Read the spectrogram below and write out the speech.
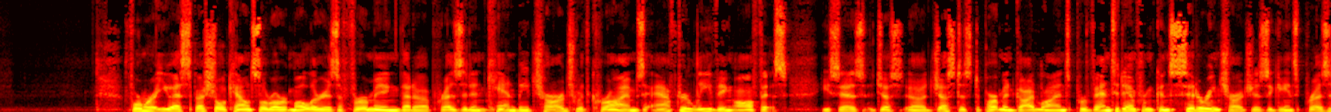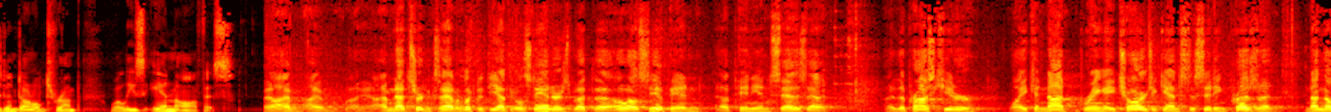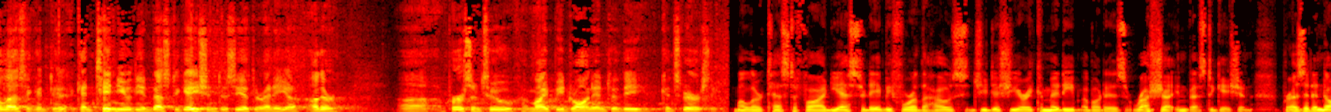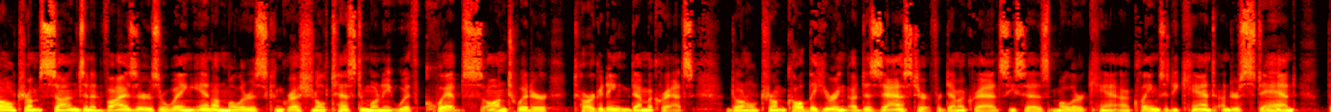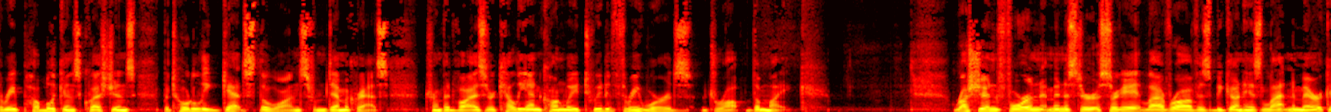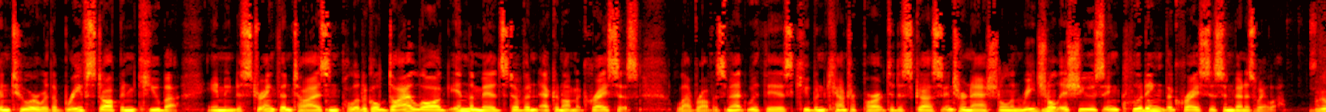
Former U.S. Special Counsel Robert Mueller is affirming that a president can be charged with crimes after leaving office. He says just, uh, Justice Department guidelines prevented him from considering charges against President Donald Trump while he's in office. Well, I'm, I'm, I'm not certain because I haven't looked at the ethical standards, but the OLC opinion, opinion says that uh, the prosecutor, while he cannot bring a charge against a sitting president, nonetheless can continue the investigation to see if there are any uh, other uh, persons who might be drawn into the conspiracy. Mueller testified yesterday before the House Judiciary Committee about his Russia investigation. President Donald Trump's sons and advisors are weighing in on Mueller's congressional testimony with quips on Twitter targeting Democrats. Donald Trump called the hearing a disaster for Democrats. He says Mueller uh, claims that he can't understand the Republicans' questions, but totally gets the ones from Democrats. Trump advisor Kellyanne Conway tweeted three words, drop the mic. Russian Foreign Minister Sergei Lavrov has begun his Latin American tour with a brief stop in Cuba, aiming to strengthen ties and political dialogue in the midst of an economic crisis. Lavrov has met with his Cuban counterpart to discuss international and regional issues, including the crisis in Venezuela. We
